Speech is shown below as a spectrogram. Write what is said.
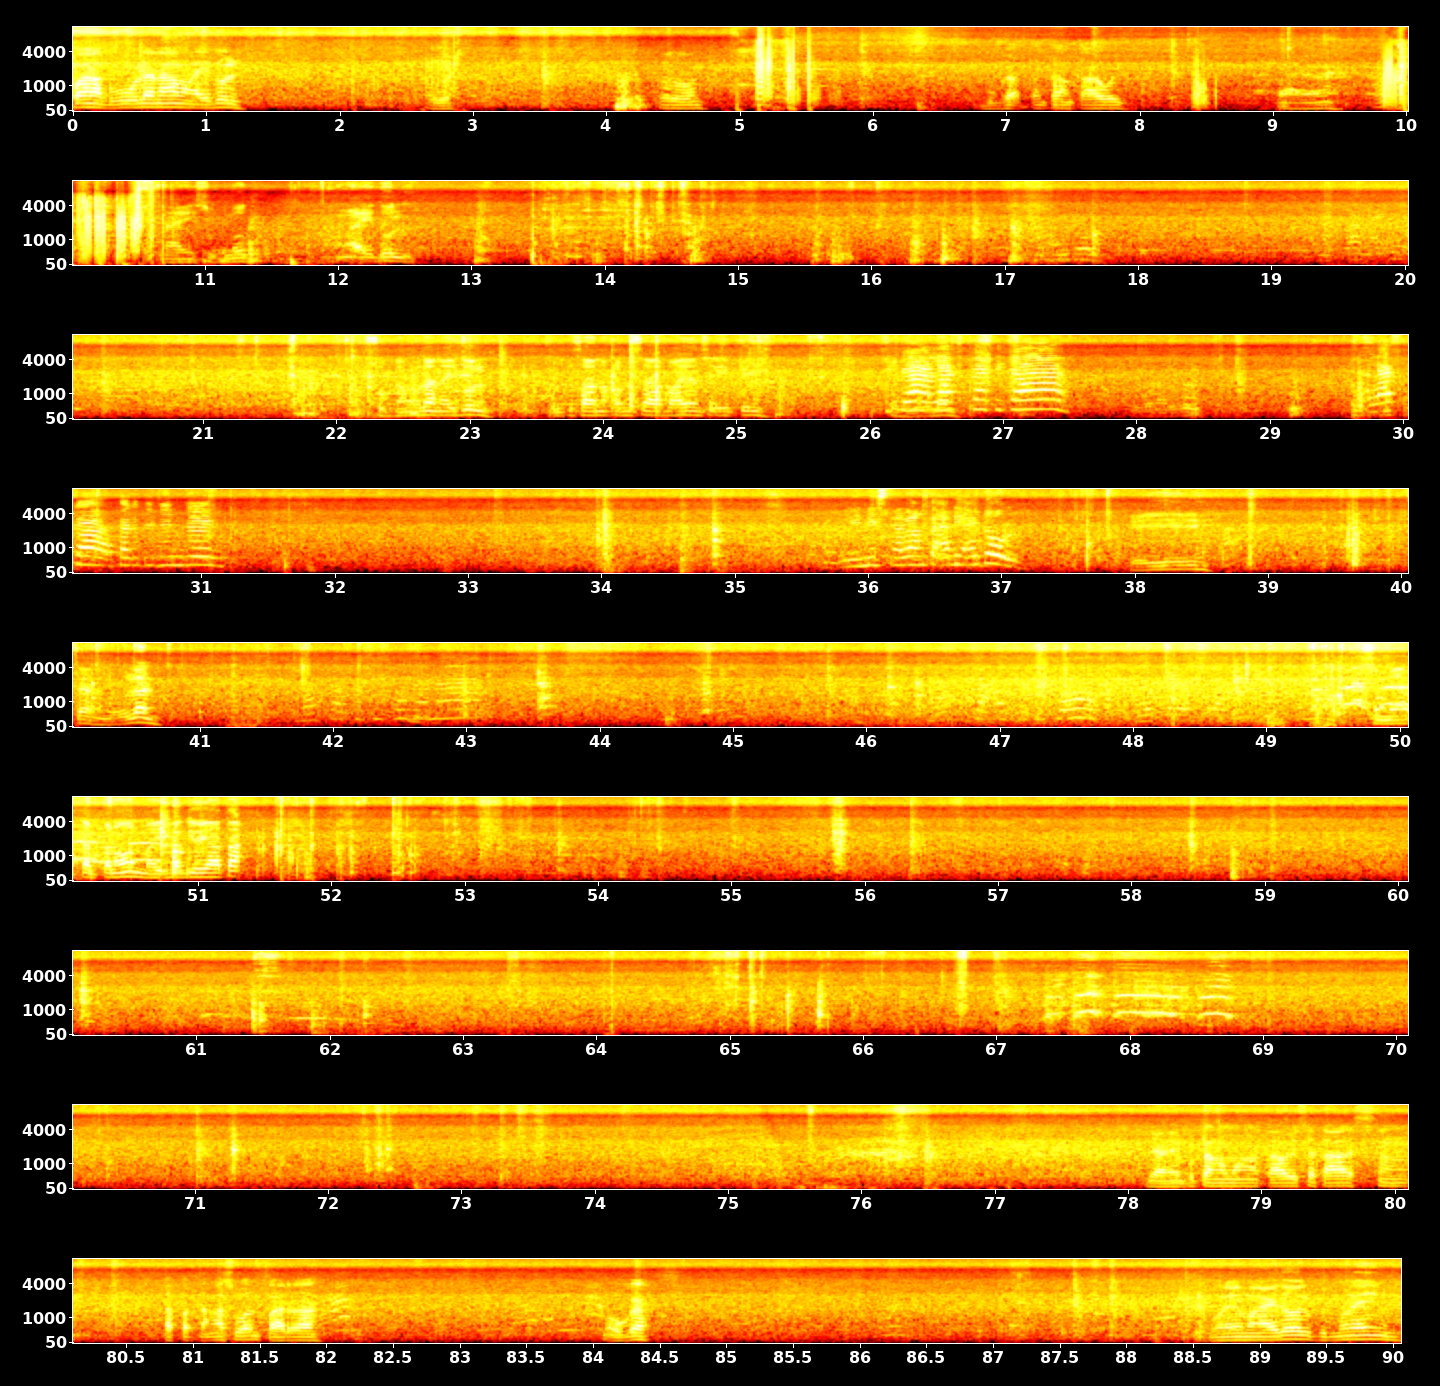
Pa, nag-uulan na mga idol. Ayun. Karoon. Buga pantang kahoy. Para naisugnod mga idol. Usog ng ulan idol. Punta sana kami sa bayan sa Ipil. Tika, ulan. Alaska, tika. Alaska, taga dinding. Linis na lang taan ni Idol. Eh, saan ang ulan? Sa atang panahon, may bagyo yata. Yan, ibutang ang mga kahoy sa taas ng tapat ng aswan para mauga. Good morning mga idol, good morning.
